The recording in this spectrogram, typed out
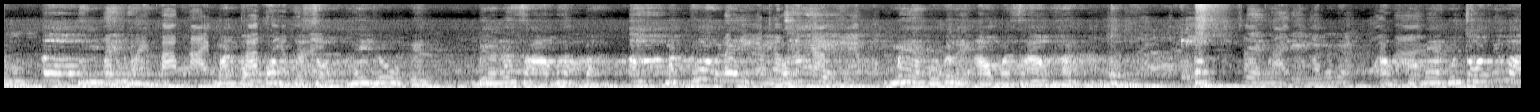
ดูเออ ที่ไหนได้มันบอกว่ามันจะส่งให้ลูกเนี่ยเดือนละสามพันบาทเออมันพูดได้ยังไงวะใช่เนี่ยแม่กูก็เลยเอามาสามพันเนี่ยมึงเก่งแล้วเนี่ยอ้าวก็แม่กูจนนี่มา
